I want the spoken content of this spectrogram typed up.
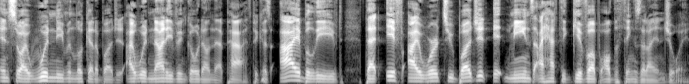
And so I wouldn't even look at a budget. I would not even go down that path because I believed that if I were to budget, it means I have to give up all the things that I enjoy.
